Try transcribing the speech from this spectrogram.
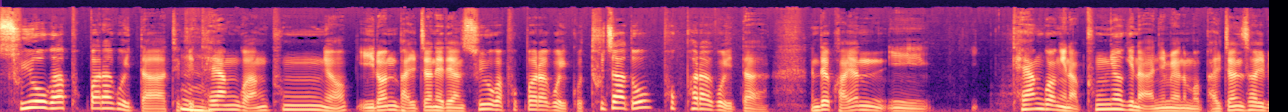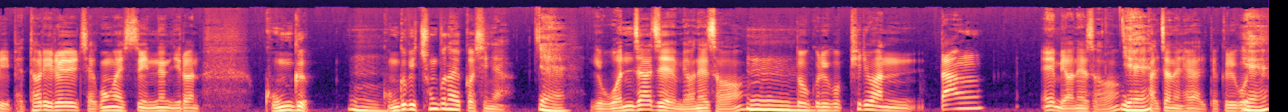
수요가 폭발하고 있다. 특히 음. 태양광, 풍력 이런 발전에 대한 수요가 폭발하고 있고 투자도 폭발하고 있다. 근데 과연 이 태양광이나 풍력이나 아니면 뭐 발전 설비, 배터리를 제공할 수 있는 이런 공급, 음. 공급이 충분할 것이냐? 예. 이게 원자재 면에서 음. 또 그리고 필요한 땅 의 면에서 예. 발전을 해야 할 때 그리고 예.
